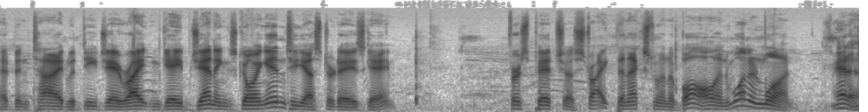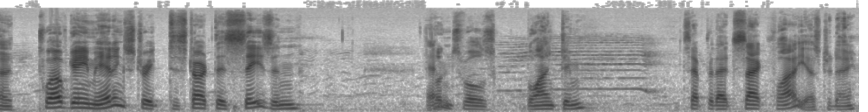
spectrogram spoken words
Had been tied with DJ Wright and Gabe Jennings going into yesterday's game. First pitch a strike, the next one a ball, and one and one. Had a 12 game hitting streak to start this season. Evansville's blanked him, except for that sac fly yesterday.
